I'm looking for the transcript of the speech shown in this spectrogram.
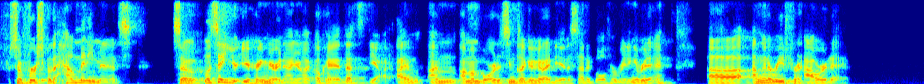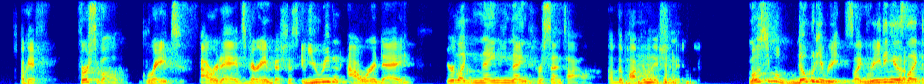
so first for the how many minutes. So let's say you're, you're hearing me right now. You're like, okay, that's yeah, I'm I'm I'm on board. It seems like a good idea to set a goal for reading every day. Uh, I'm going to read for an hour a day. Okay, first of all, great hour a day. It's very ambitious. If you read an hour a day, you're like 99th percentile of the population. Most people, nobody reads. Like reading is like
